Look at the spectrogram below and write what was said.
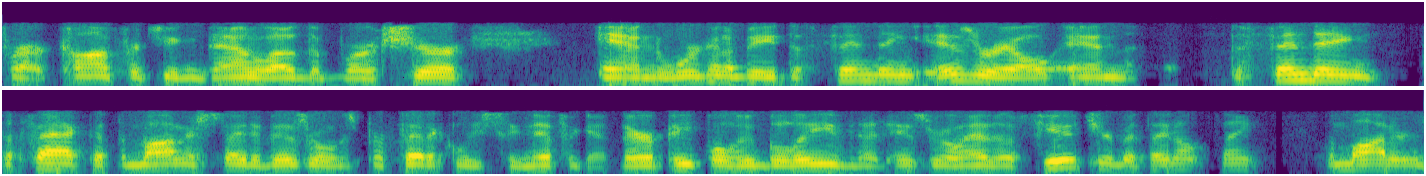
for our conference. You can download the brochure, and we're going to be defending Israel and defending the fact that the modern state of Israel is prophetically significant. There are people who believe that Israel has a future, but they don't think the modern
